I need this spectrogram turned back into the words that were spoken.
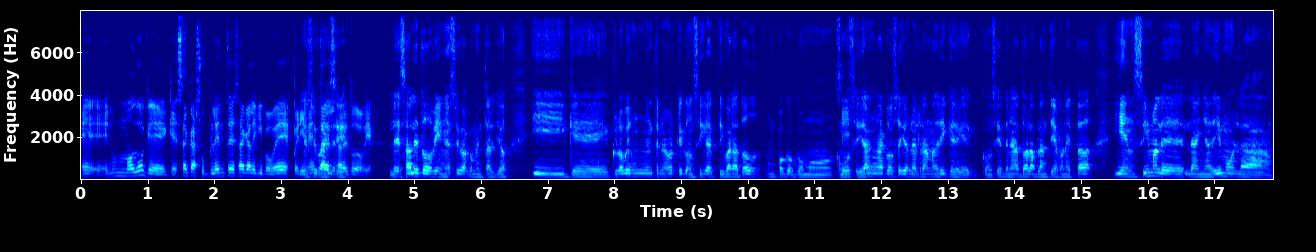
en un modo que, que saca suplente, saca al equipo B, experimenta y le sale todo bien. Le sale todo bien, eso iba a comentar yo. Y que Klopp es un entrenador que consigue activar a todos, un poco como, como Sí. Zidane ha conseguido en el Real Madrid, que consigue tener a toda la plantilla conectada. Y encima le, le añadimos la,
